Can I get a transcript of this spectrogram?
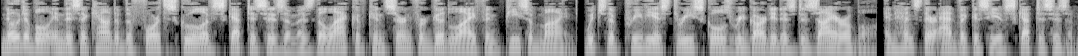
Notable in this account of the fourth school of skepticism is the lack of concern for good life and peace of mind, which the previous three schools regarded as desirable, and hence their advocacy of skepticism.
